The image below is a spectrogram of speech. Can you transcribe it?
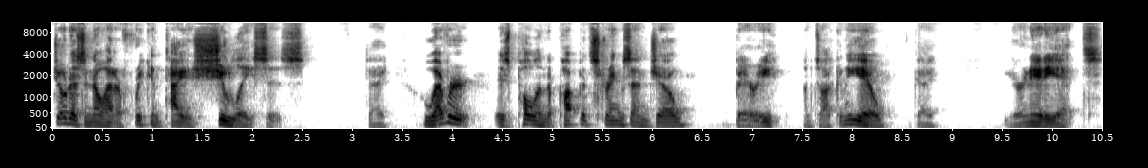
Joe doesn't know how to freaking tie his shoelaces. Okay? Whoever is pulling the puppet strings on Joe, Barry, I'm talking to you, okay? You're an idiot.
